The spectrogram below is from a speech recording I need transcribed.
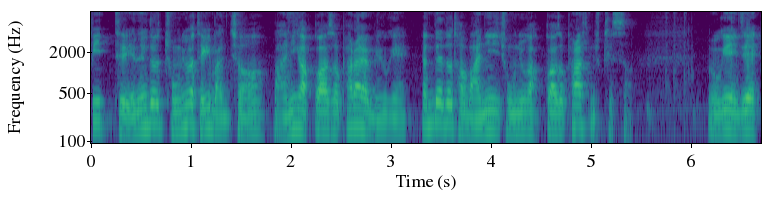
피트 얘네도 종류가 되게 많죠. 많이 갖고 와서 팔아요 미국에. 현대도 더 많이 종류 갖고 와서 팔았으면 좋겠어. 이게 이제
